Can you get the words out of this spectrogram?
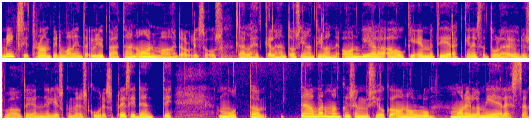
Miksi Trumpin valinta ylipäätään on mahdollisuus? Tällä hetkellä tosiaan tilanne on vielä auki. Emme tiedä, kenestä tulee Yhdysvaltojen 46. presidentti, mutta tämä on varmaan kysymys, joka on ollut monilla mielessä.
